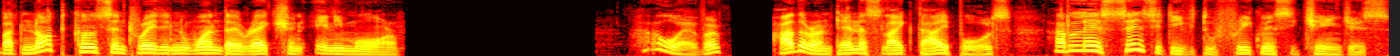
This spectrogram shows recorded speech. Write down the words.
but not concentrated in one direction anymore. However, other antennas like dipoles are less sensitive to frequency changes.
